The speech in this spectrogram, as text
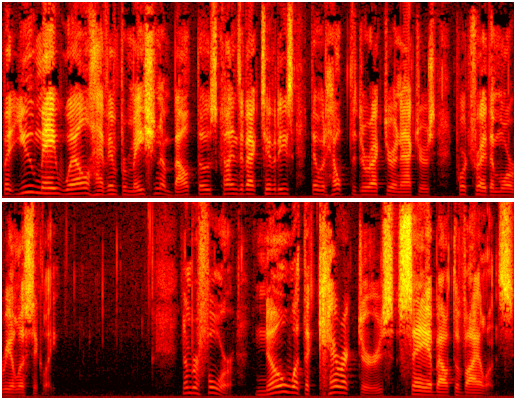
but you may well have information about those kinds of activities that would help the director and actors portray them more realistically. Number four, know what the characters say about the violence.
